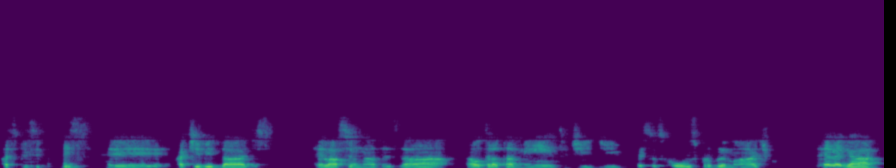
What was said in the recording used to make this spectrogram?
as principais é, atividades relacionadas a, ao tratamento de, de pessoas com uso problemático, relegar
